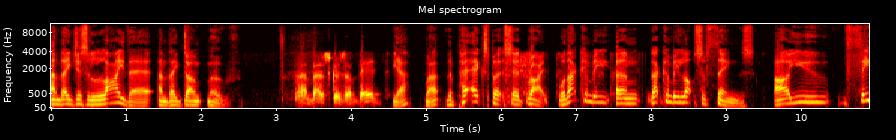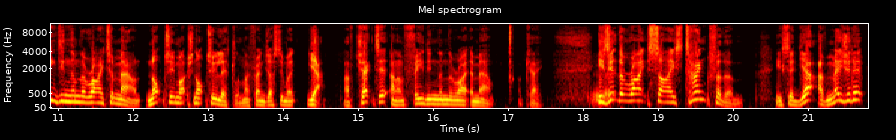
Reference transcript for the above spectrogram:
and they just lie there and they don't move. Uh, that's because they're dead. Yeah. Well, the pet expert said, right, well, that can be, um, that can be lots of things. Are you feeding them the right amount? Not too much, not too little. And my friend Justin went, yeah, I've checked it and I'm feeding them the right amount. Okay. Is it the right size tank for them? He said, yeah, I've measured it.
